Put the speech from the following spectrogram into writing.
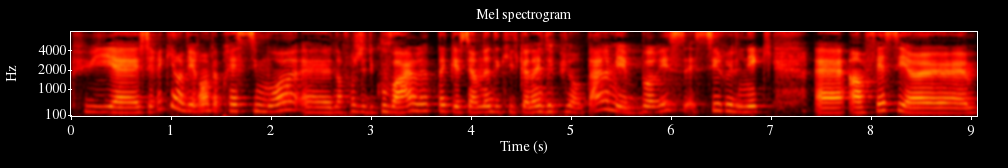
Puis je dirais qu'il y a environ à peu près six mois, dans le fond, j'ai découvert, peut-être que s'il y en a qui le connaissent depuis longtemps, mais Boris Cyrulnik, en fait, c'est un,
